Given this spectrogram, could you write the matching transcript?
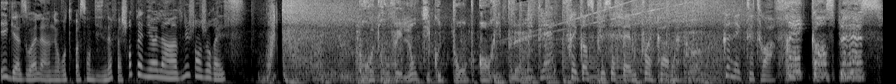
Et gasoil à 1,319€ à Champagnol, à avenue Jean Jaurès. Retrouvez l'anti-coup de pompe en replay. Replay, fréquenceplusfm.com. Connecte-toi. Fréquence Plus.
